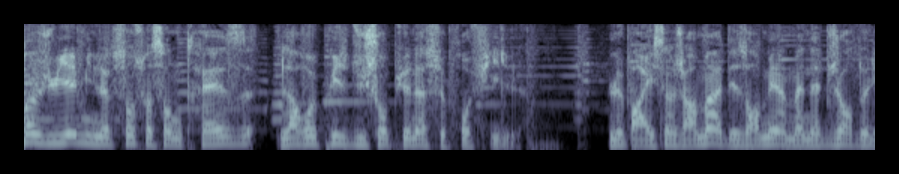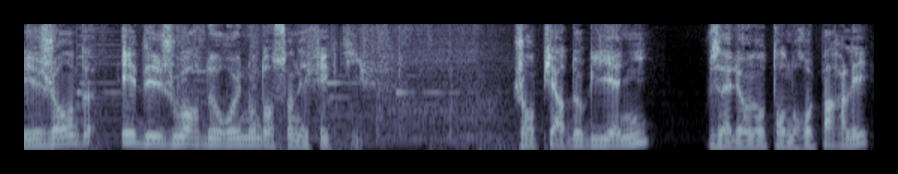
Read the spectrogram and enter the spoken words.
Fin juillet 1973, la reprise du championnat se profile. Le Paris Saint-Germain a désormais un manager de légende et des joueurs de renom dans son effectif. Jean-Pierre Dogliani, vous allez en entendre reparler,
